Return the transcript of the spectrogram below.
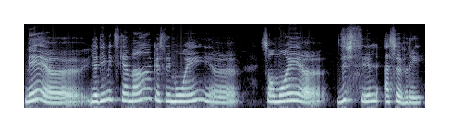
mais euh, il y a des médicaments que c'est moins, euh, sont moins euh, difficiles à sevrer,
